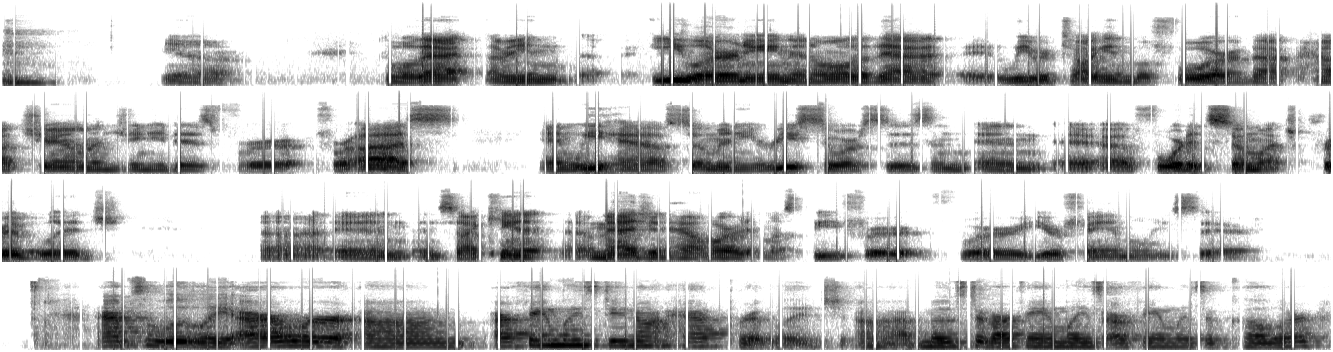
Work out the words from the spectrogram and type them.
Yeah. Well, that, I mean, e learning and all of that, we were talking before about how challenging it is for, for us. And we have so many resources and, and uh, afforded so much privilege. Uh, and, and so I can't imagine how hard it must be for, for your families there. Absolutely. Our um, our families do not have privilege. Uh, most of our families are families of color.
